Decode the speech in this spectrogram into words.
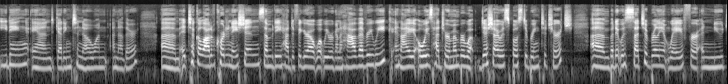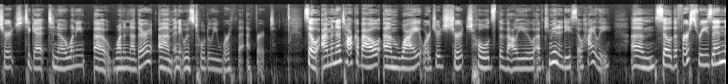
eating and getting to know one another. Um, it took a lot of coordination. Somebody had to figure out what we were going to have every week, and I always had to remember what dish I was supposed to bring to church. Um, but it was such a brilliant way for a new church to get to know one, uh, one another, um, and it was totally worth the effort. So, I'm going to talk about um, why Orchard Church holds the value of community so highly. Um, so, the first reason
